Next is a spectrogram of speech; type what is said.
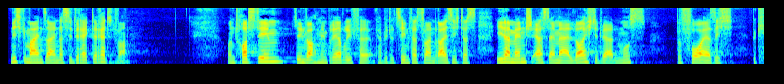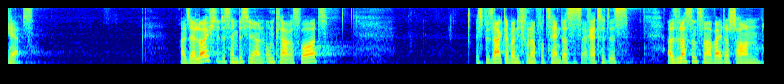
nicht gemeint sein, dass sie direkt errettet waren. Und trotzdem sehen wir auch im Hebräerbrief Kapitel 10, Vers 32, dass jeder Mensch erst einmal erleuchtet werden muss, bevor er sich bekehrt. Also erleuchtet ist ein bisschen ein unklares Wort. Es besagt aber nicht 100% dass es errettet ist. Also lasst uns mal weiterschauen,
